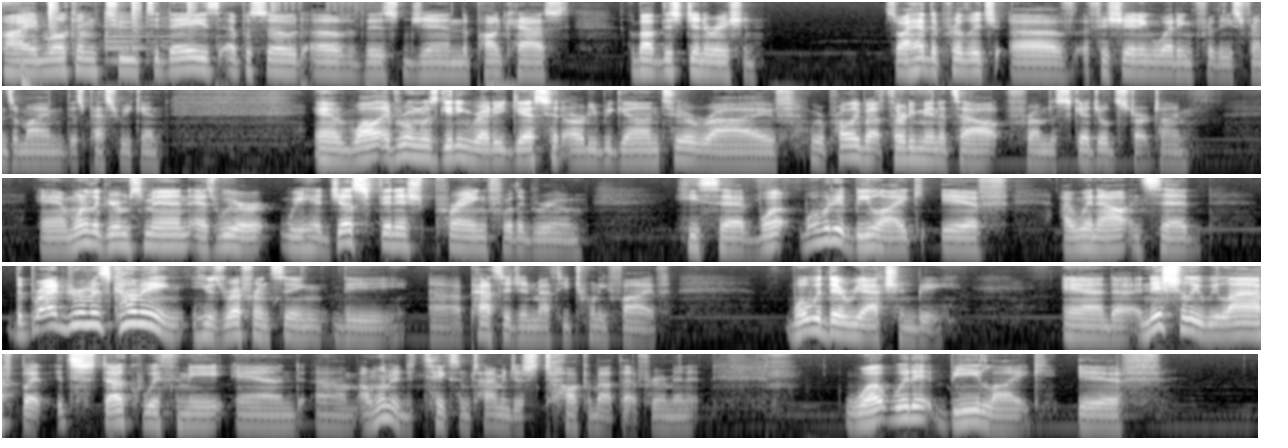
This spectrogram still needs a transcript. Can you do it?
Hi, and welcome to today's episode of This Gen, the podcast about this generation. So, I had the privilege of officiating a wedding for these friends of mine this past weekend. And while everyone was getting ready, guests had already begun to arrive. We were probably about 30 minutes out from the scheduled start time. And one of the groomsmen, as we were we had just finished praying for the groom, he said, What what would it be like if I went out and said, the bridegroom is coming. He was referencing the uh, passage in Matthew 25. What would their reaction be? And uh, initially we laughed, but it stuck with me, and um, I wanted to take some time and just talk about that for a minute. What would it be like if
